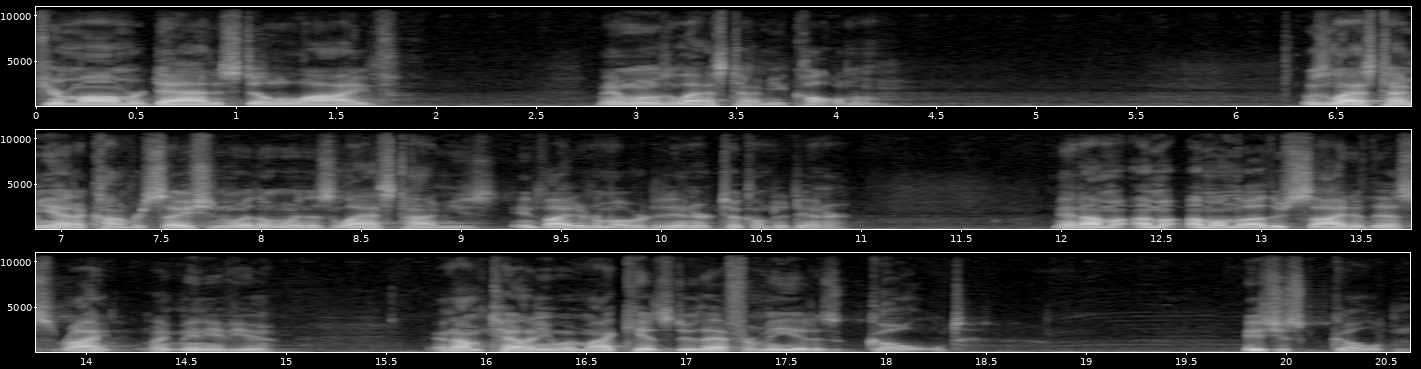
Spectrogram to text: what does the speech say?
if your mom or dad is still alive, man, when was the last time you called them? When was the last time you had a conversation with them? When was the last time you invited them over to dinner, took them to dinner? Man, I'm, I'm, I'm on the other side of this, right? Like many of you. And I'm telling you, when my kids do that for me, it is gold. It's just golden.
